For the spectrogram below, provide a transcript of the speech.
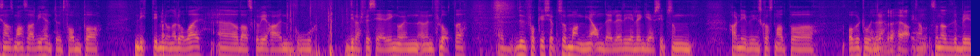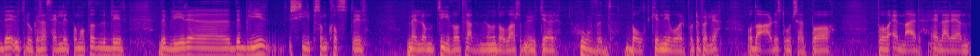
Sant? Som han sa, Vi henter ut fond på 90 millioner dollar, eh, og da skal vi ha en god diversifisering og en, og en flåte. Eh, Du får ikke kjøpt så mange andeler i LNG-skip som har nybyggingskostnad på over 200. 200, ja. Sånn at det, blir, det utelukker seg selv litt, på en måte. Det blir, det blir, eh, det blir skip som koster mellom 20 og 30 millioner dollar som utgjør hovedbolken i vår portefølje. Og da er du stort sett på, på MR, LR1,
